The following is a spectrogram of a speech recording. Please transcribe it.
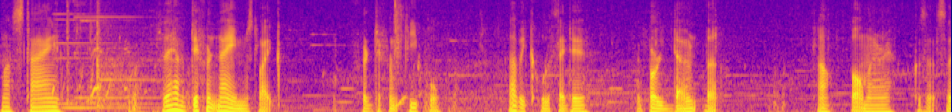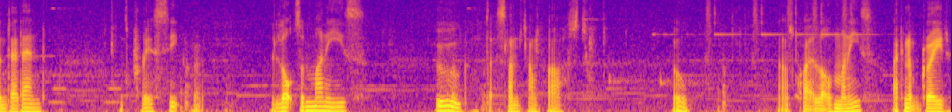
Mustang. Do they have different names, like, for different people? That'd be cool if they do. They probably don't, but... Oh, bottom area, because that's a dead end. It's probably a secret. Lots of monies. Ooh, that slams down fast. Ooh, that was quite a lot of monies. I can upgrade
